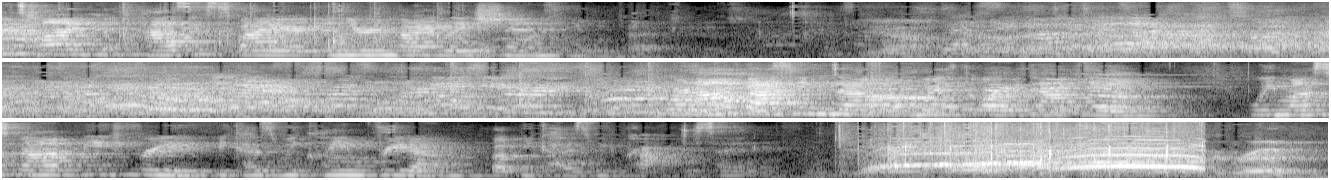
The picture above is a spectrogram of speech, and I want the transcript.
your time has expired and you're in violation. We're not backing down with or without you. We must not be free because we claim freedom, but because we practice it. Road.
